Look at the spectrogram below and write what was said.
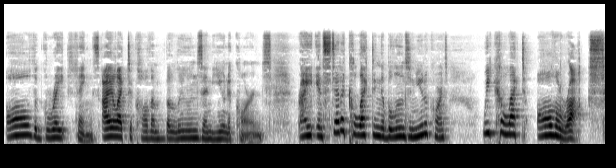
all the great things, I like to call them balloons and unicorns, right? Instead of collecting the balloons and unicorns, we collect all the rocks,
